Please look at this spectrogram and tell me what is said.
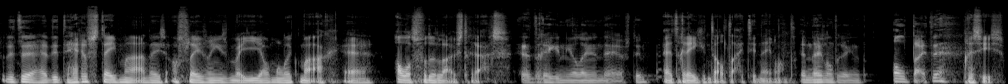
dit, eh, dit herfstthema aan deze aflevering is een beetje jammerlijk, maar ach, eh, alles voor de luisteraars. En het regent niet alleen in de herfst, Tim. Het regent altijd in Nederland. In Nederland regent het altijd, hè? Precies.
